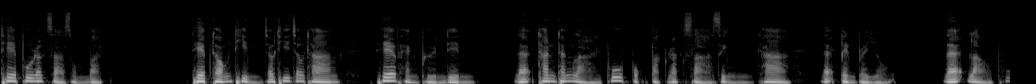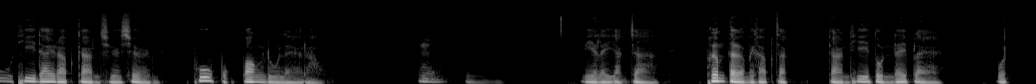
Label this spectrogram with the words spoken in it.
เทพผู้รักษาสมบัติ เทพท้องถิ่นเจ้าที่เจ้าทาง เทพแห่งผืนดิน และท่านทั้งหลายผู้ปกปักรักษาสิ่งมีค่าและเป็นประโยชน์ และเหล่าผู้ที่ได้รับการเชื้อเชิญ ผู้ปกป้องดูแลเราอืมอืมมีอะไรอยากจะเพิ่มเติมไหมครับ จากการที่ตุนได้แปล บท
